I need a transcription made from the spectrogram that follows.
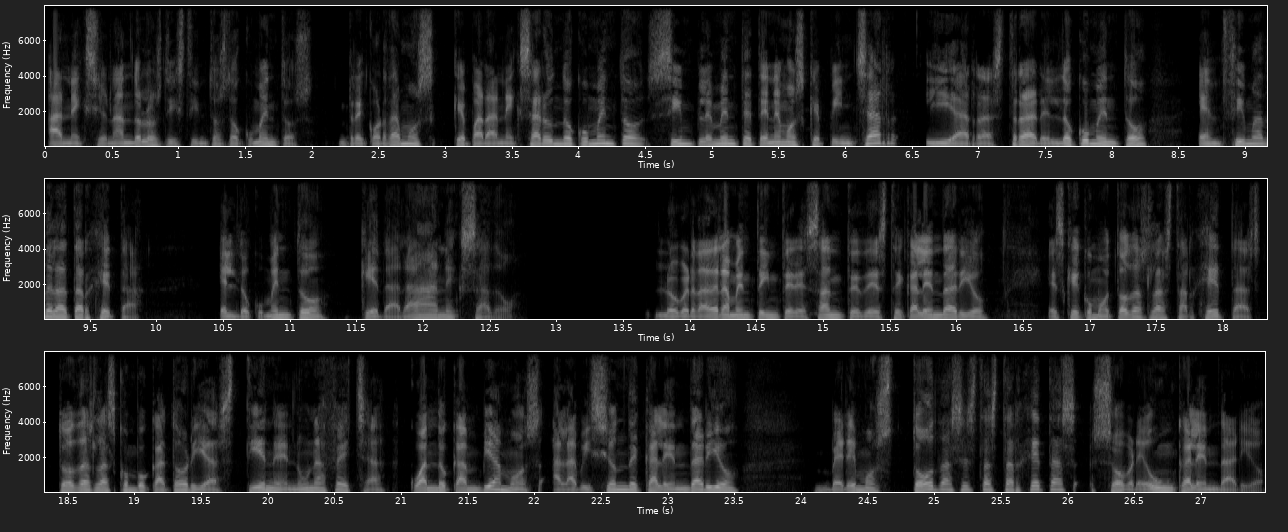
anexionando los distintos documentos. Recordamos que para anexar un documento simplemente tenemos que pinchar y arrastrar el documento encima de la tarjeta. El documento quedará anexado. Lo verdaderamente interesante de este calendario es que como todas las tarjetas, todas las convocatorias tienen una fecha, cuando cambiamos a la visión de calendario, veremos todas estas tarjetas sobre un calendario.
